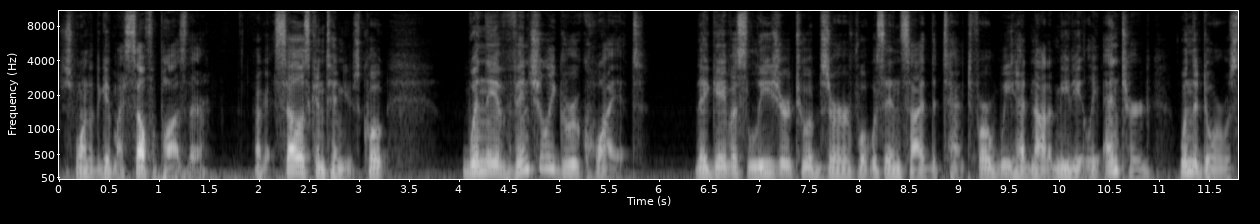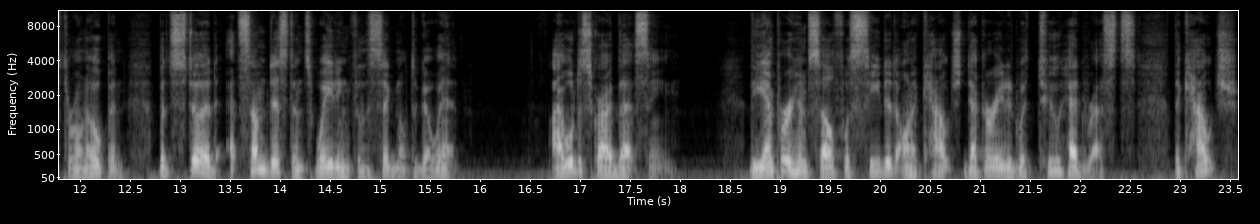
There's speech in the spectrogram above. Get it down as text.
Just wanted to give myself a pause there. Okay, Psellus continues, quote, When they eventually grew quiet, they gave us leisure to observe what was inside the tent, for we had not immediately entered when the door was thrown open, but stood at some distance waiting for the signal to go in. I will describe that scene. The emperor himself was seated on a couch decorated with two headrests. The couch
